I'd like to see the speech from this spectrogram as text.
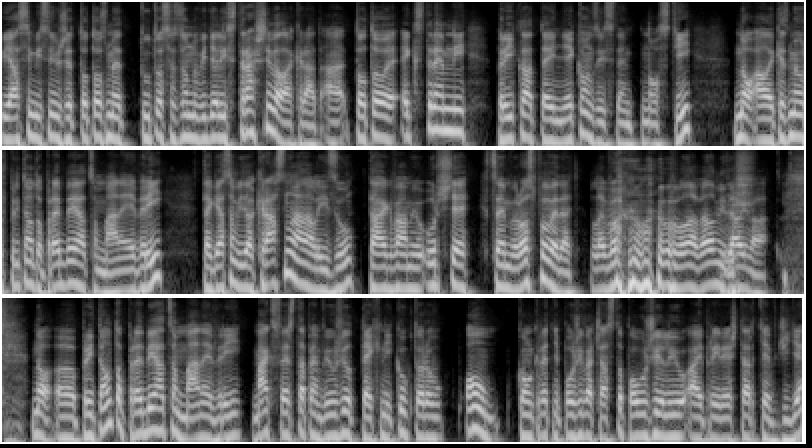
ja si myslím, že toto sme túto sezónu videli strašne veľakrát a toto je extrémny príklad tej nekonzistentnosti. No ale keď sme už pri tomto prebiehacom manévri, tak ja som videl krásnu analýzu, tak vám ju určite chcem rozpovedať, lebo, lebo bola veľmi zaujímavá. No, e, pri tomto predbiehacom manévri Max Verstappen využil techniku, ktorú on konkrétne používa často, použil ju aj pri reštarte v Gide.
